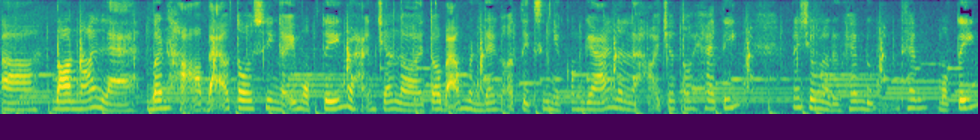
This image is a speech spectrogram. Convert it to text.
Ờ, uh, Don nói là bên họ bảo tôi suy nghĩ một tiếng rồi hẳn trả lời tôi bảo mình đang ở tiệc sinh nhật con gái nên là hỏi cho tôi hai tiếng. Nói chung là được thêm được thêm một tiếng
